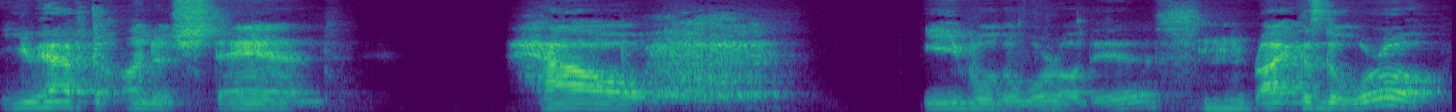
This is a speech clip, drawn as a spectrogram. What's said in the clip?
you have to understand how evil the world is, Mhm. right? Because the world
